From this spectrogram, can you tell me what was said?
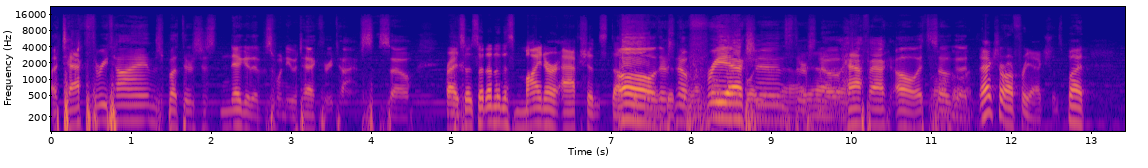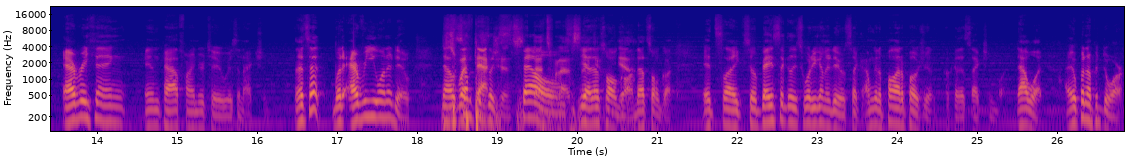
attack three times, but there's just negatives when you attack three times. So right. So so none of this minor action stuff. oh, there's no free Yeah, actions. yeah, there's yeah, no yeah. half act. Oh, it's so Hold good. on. They actually are free actions, but everything in Pathfinder 2 is an action. That's it. Whatever you want to do. Now, Swift some things like actions. That's spells. was yeah, that's all Yeah. gone. That's all gone. It's like so. Basically, so what are you going to do? It's like I'm going to pull out a potion. Okay, that's action one. Now what? I open up a door.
